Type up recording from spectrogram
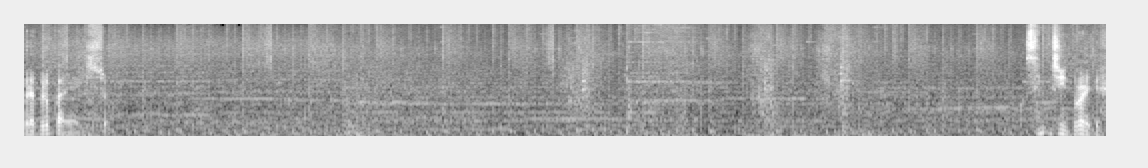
とりあえずこのくらいブロックは一緒。全部地に取られてる。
